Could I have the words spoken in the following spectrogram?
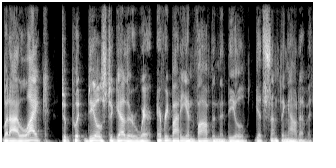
but I like to put deals together where everybody involved in the deal gets something out of it.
